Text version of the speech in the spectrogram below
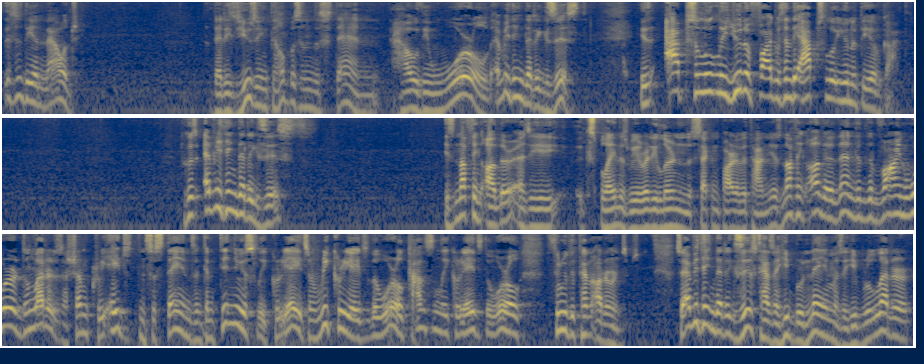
This is the analogy that he's using to help us understand how the world, everything that exists, is absolutely unified within the absolute unity of God. Because everything that exists is nothing other, as he explained, as we already learned in the second part of the Tanya, is nothing other than the divine words and letters. Hashem creates and sustains and continuously creates and recreates the world, constantly creates the world through the ten utterances. So everything that exists has a Hebrew name, has a Hebrew letter,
